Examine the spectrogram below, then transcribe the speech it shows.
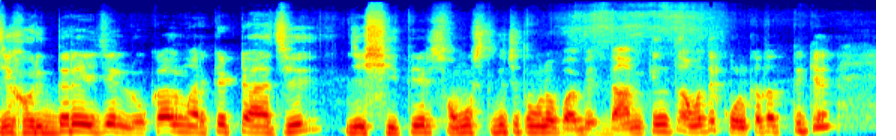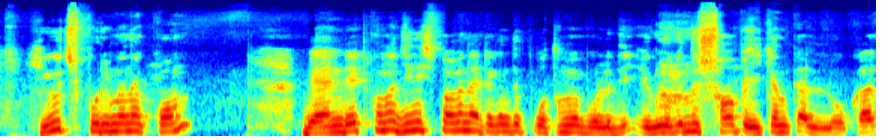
যে হরিদ্বারে এই যে লোকাল মার্কেটটা আছে, যে শীতের সমস্ত কিছু তোমরা পাবে, দাম কিন্তু আমাদের কলকাতার থেকে হিউজ পরিমাণে কম। ব্র্যান্ডেড কোনো জিনিস পাবে না, এটা কিন্তু প্রথমে বলে দিই। এগুলো কিন্তু সব এইখানকার লোকাল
